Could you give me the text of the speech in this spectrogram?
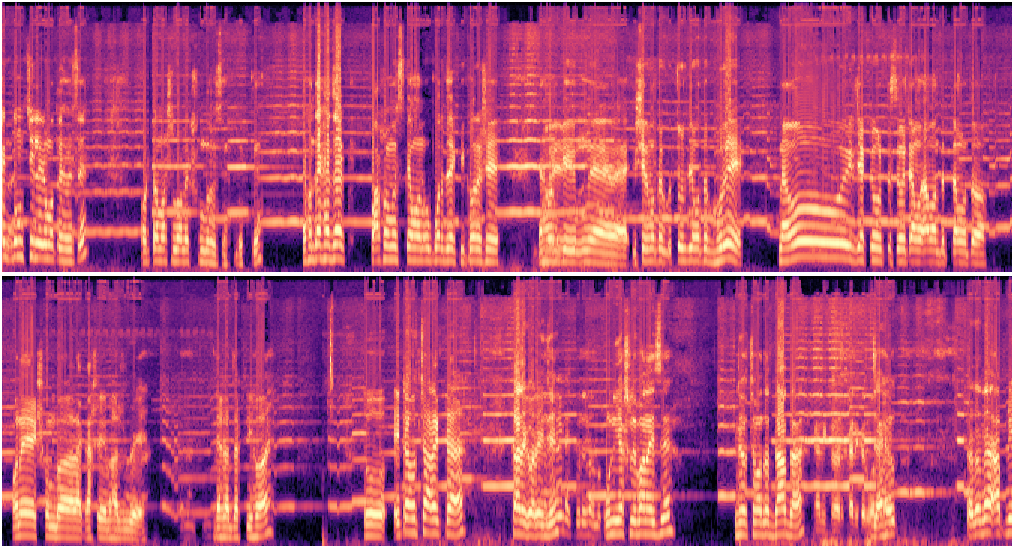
একদম চিলের মতো হয়েছে। ওরটা মাসাল্লাহ অনেক সুন্দর হয়েছে দেখতে। এখন দেখা যাক পারফরমেন্স কেমন উপর যে কি করে সে এখন কি ইসের মতো চুরকির মতো ঘুরে না ওই যে একটা উঠতেছে ওইটা আমা- আমাদেরটার মতো অনেক সুন্দর আকাশে ভাসবে। দেখা যাক কি হয়। তো এটা হচ্ছে আরেকটা কারিগর এই যে উনি আসলে বানাইছে। এটা হচ্ছে আমাদের দাদা। কারিগর কারিগর যাই হোক। তা দাদা আপনি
